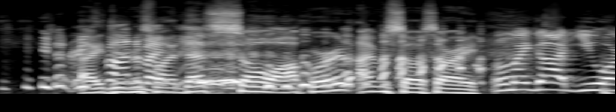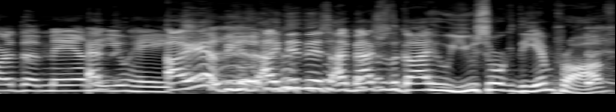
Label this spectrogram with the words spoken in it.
you didn't respond I didn't to my. That's so awkward. I'm so sorry. Oh my God, you are the man that you hate. I am because I did this. I matched with a guy who used to work at the Improv,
